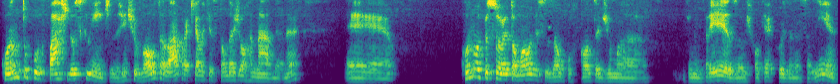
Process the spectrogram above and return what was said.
quanto por parte dos clientes. A gente volta lá para aquela questão da jornada, né? É, quando uma pessoa vai tomar uma decisão por conta de uma, de uma empresa ou de qualquer coisa nessa linha,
